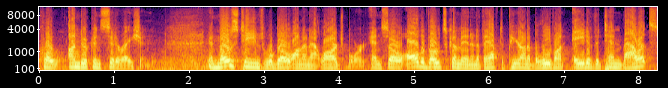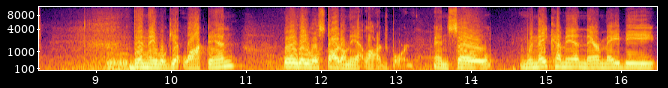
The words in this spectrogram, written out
quote, under consideration. And those teams will go on an at-large board. And so all the votes come in, and if they have to appear on, I believe, on eight of the 10 ballots, mm-hmm. then they will get locked in, or they will start on the at-large board. And so when they come in, there may be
